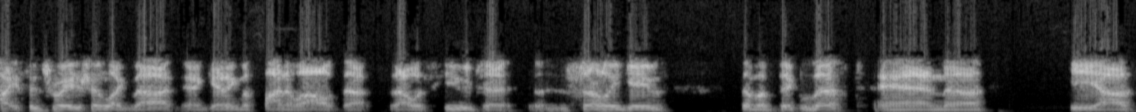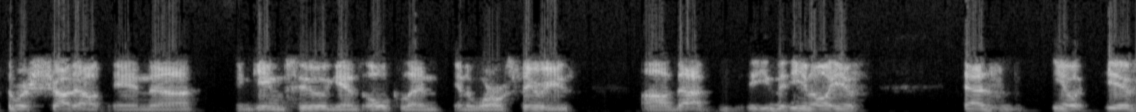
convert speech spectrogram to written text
tight situation like that and getting the final out, that that was huge. It, certainly gave them a big lift, and uh, he uh, threw a shutout in uh, in Game Two against Oakland in the World Series. Uh, that you know, if as you know, if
